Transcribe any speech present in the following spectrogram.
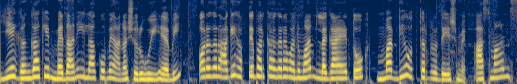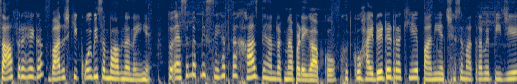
ये गंगा के मैदानी इलाकों में आना शुरू हुई है अभी। और अगर आगे हफ़्ते भर का अगर हम अनुमान लगाएँ तो मध्य उत्तर प्रदेश में आसमान साफ़ रहेगा, बारिश की कोई भी संभावना नहीं है। तो ऐसे में अपनी सेहत का खास ध्यान रखना पड़ेगा आपको। खुद को हाइड्रेटेड रखिए, पानी अच्छे से मात्रा में पीजिए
